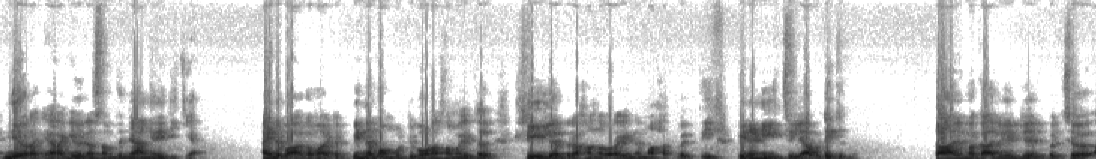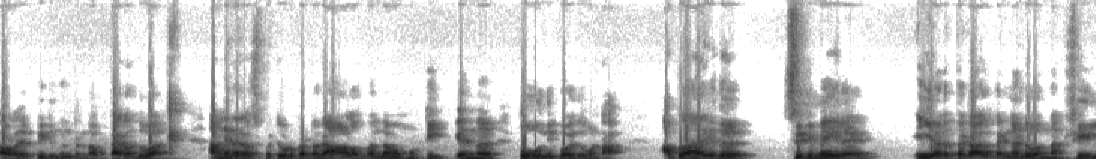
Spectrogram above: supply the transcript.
ഇനി ഇറ- ഇറങ്ങി വരുന്ന സമയത്ത് ഞാൻ അങ്ങനെ ഇരിക്കുക അതിന്റെ ഭാഗമായിട്ട് പിന്നെ മമ്മൂട്ടി പോണ സമയത്ത് ഷീല എബ്രഹാം എന്ന് പറയുന്ന മഹത് വ്യക്തി പിന്നെ നീച്ചില്ല അവിടെ ഇരുന്നു. കാലുമ്മ കാലു കയറ്റി ഏൽപ്പിച്ച് അവിടെ ചിലപ്പോൾ ഇരുന്നിട്ടുണ്ടാവും. കാരണം എന്തുവാ? അങ്ങനെ റെസ്പെക്ട് കൊടുക്കേണ്ട ഒരാളൊന്നല്ല മമ്മൂട്ടി എന്ന് തോന്നിപ്പോയത് കൊണ്ടാണ് അപ്പോൾ അതായത് സിനിമയിലെ ഈ അടുത്ത കാലത്ത് എങ്ങാണ്ട് വന്ന ഷീല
